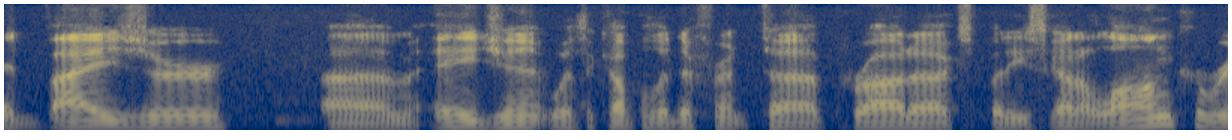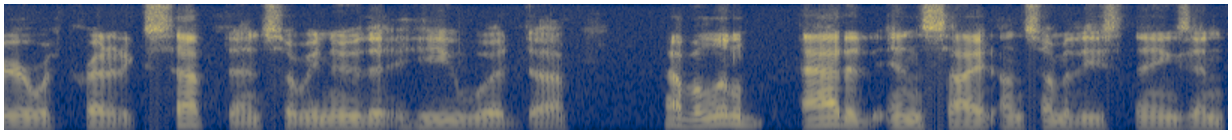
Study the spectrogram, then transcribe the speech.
advisor, um, agent with a couple of different uh, products, but he's got a long career with credit acceptance. So we knew that he would uh, have a little added insight on some of these things. And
